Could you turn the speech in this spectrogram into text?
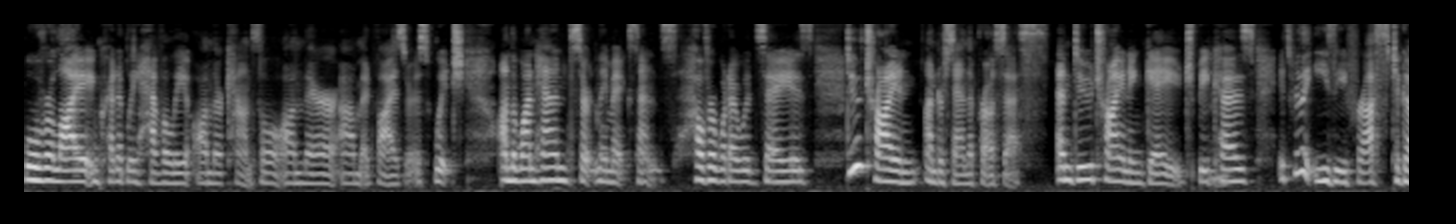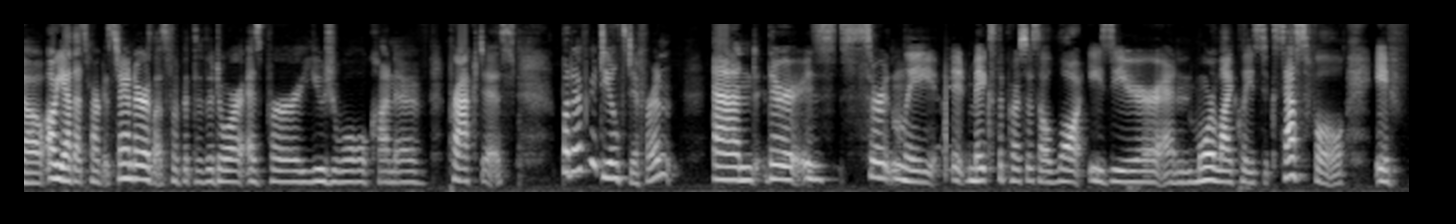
will rely incredibly heavily on their counsel on their um, advisors which on the one hand certainly makes sense. However what i would say is do try and understand the process and do try and engage because it's really easy for us to go oh yeah that's market standard. Let's flip it through the door as per usual kind of practice. But every deal's different And there is certainly, it makes the process a lot easier and more likely successful if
